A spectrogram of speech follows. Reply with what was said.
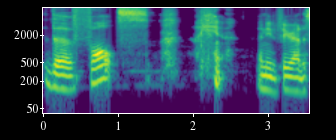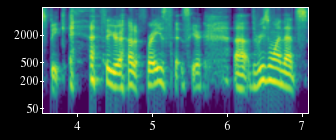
the faults I can't I need to figure out how to speak, figure out how to phrase this here. Uh, the reason why that's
